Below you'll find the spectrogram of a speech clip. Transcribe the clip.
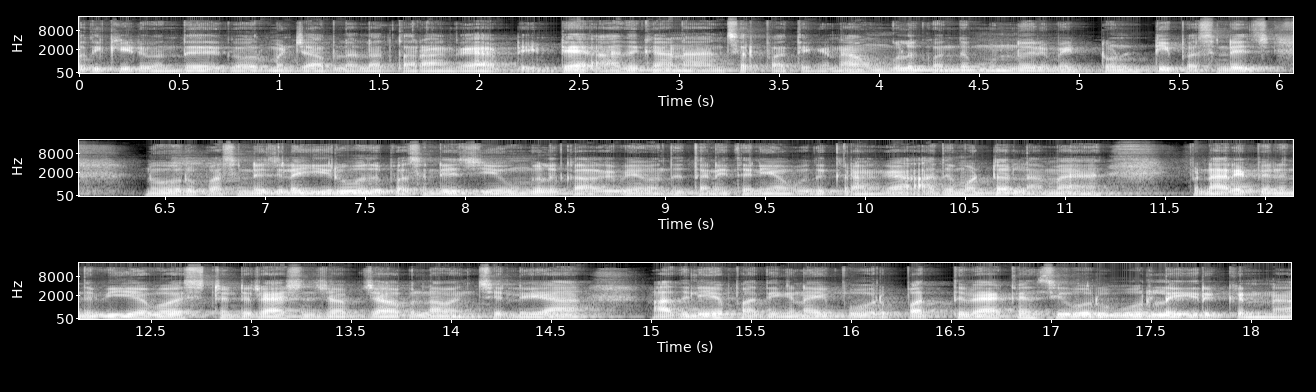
ஒதுக்கீடு வந்து கவர்மெண்ட் ஜாப்லலாம் தராங்க அப்படின்ட்டு அதுக்கான ஆன்சர் பார்த்திங்கன்னா உங்களுக்கு வந்து முன்னுரிமை டுவெண்ட்டி பர்சன்டேஜ் நூறு பர்சன்டேஜில் இருபது பர்சன்டேஜ் இவங்களுக்காகவே வந்து தனித்தனியாக ஒதுக்குறாங்க. அது மட்டும் இல்லாமல் இப்போ நிறைய பேர் இந்த V A O assistant ration shop ஜாப்லாம் வந்துச்சு இல்லையா? அதுலேயே பார்த்தீங்கன்னா இப்போ ஒரு பத்து வேக்கன்சி ஒரு ஊரில் இருக்குன்னா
